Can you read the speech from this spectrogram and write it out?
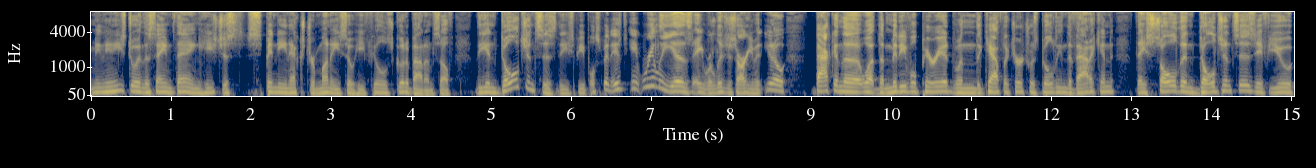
I mean, he's doing the same thing. He's just spending extra money so he feels good about himself. The indulgences these people spend, it, it really is a religious argument. You know, back in the what the medieval period when the Catholic Church was building the Vatican, they sold indulgences. If you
